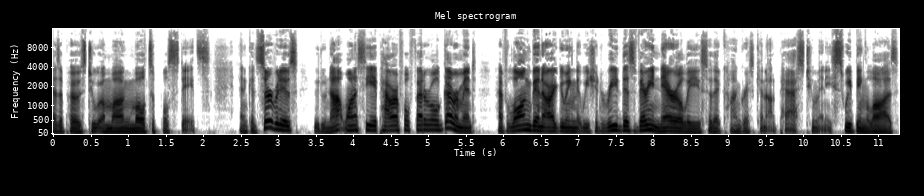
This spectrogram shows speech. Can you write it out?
as opposed to among multiple states. And conservatives who do not want to see a powerful federal government have long been arguing that we should read this very narrowly so that Congress cannot pass too many sweeping laws.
